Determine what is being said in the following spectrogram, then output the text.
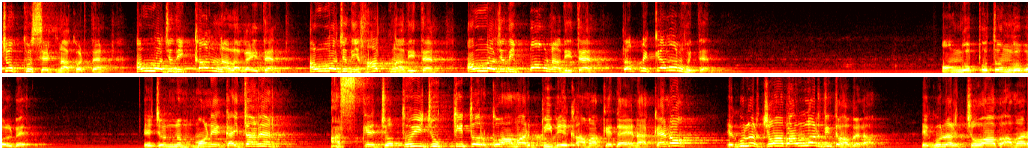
চক্ষু সেট না করতেন, আল্লাহ যদি কান না লাগাইতেন, আল্লাহ যদি হাত না দিতেন, আল্লাহ যদি পাও না দিতেন, তো আপনি কেমন হইতেন? অঙ্গ প্রত্যঙ্গ বলবে। এই জন্য মনে গাইতা নেন, আজকে যতই যুক্তি তর্ক আমার বিবেক আমাকে দেয় না কেন, এগুলোর জবাব আল্লাহর দিতে হবে না। এগুলোর জবাব আমার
